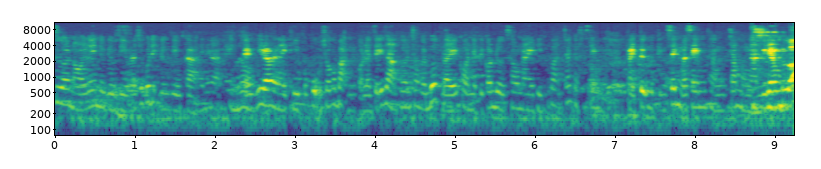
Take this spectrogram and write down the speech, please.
chưa nói lên được điều gì nó chưa quyết định được điều cả. Nên là cái video này thì phục vụ cho các bạn gọi là dễ dàng hơn trong cái bước đấy. Còn những cái con đường sau này thì các bạn chắc là sẽ xem phải tự lực kính sinh và xem hàng trăm hàng ngàn video nữa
